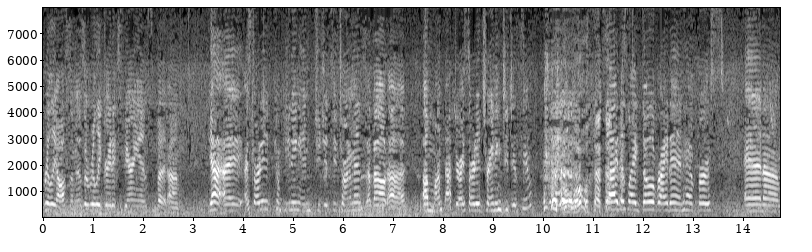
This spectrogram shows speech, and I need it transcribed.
really awesome. It was a really great experience, but um, Yeah, I, I started competing in jiu-jitsu tournaments about uh, a month after I started training jiu-jitsu. Oh, whoa. so I just like dove right in head first. And um,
